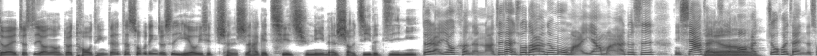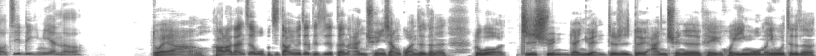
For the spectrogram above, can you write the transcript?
对，就是有那种就偷听，但他说不定就是也有一些城市，它可以窃取你的手机的机密。对啦，也有可能啦，就像你说的，啊，那木马一样嘛，然后就是你下载之后，它就会在你的手机里面了。对啊，好啦，但这我不知道，因为这个是跟安全相关，这可能如果资讯人员就是对安全的可以回应我们，因为这个真的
